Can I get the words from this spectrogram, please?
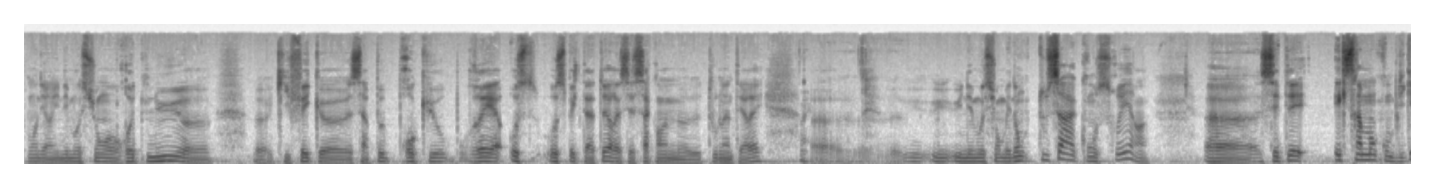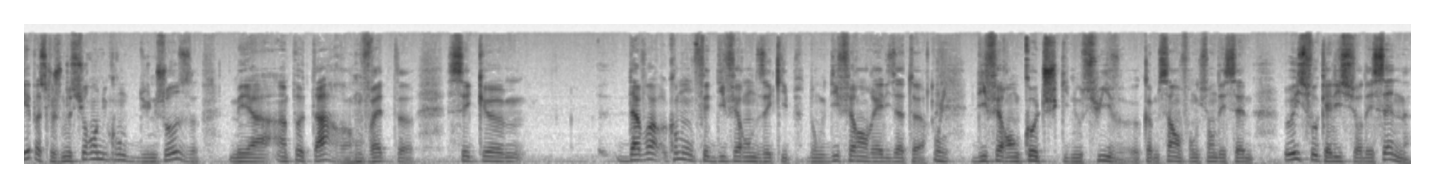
comment dire, une émotion retenue euh, euh, qui fait que ça peut procurer au, au spectateur et c'est ça quand même euh, tout l'intérêt, Ouais. une, une émotion. Mais donc tout ça à construire, c'était extrêmement compliqué parce que je me suis rendu compte d'une chose, mais un peu tard en fait, c'est que d'avoir, comme on fait différentes équipes, donc différents réalisateurs, Oui. différents coachs qui nous suivent comme ça en fonction des scènes, eux ils se focalisent sur des scènes.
